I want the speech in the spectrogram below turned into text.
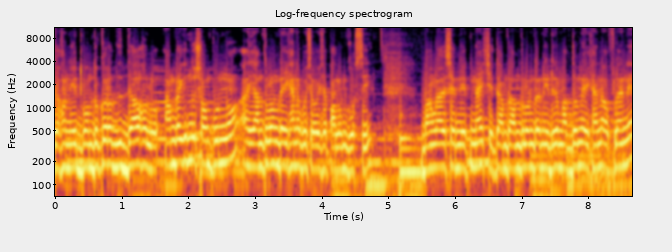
যখন নেট বন্ধ করে দেওয়া হলো, আমরা কিন্তু সম্পূর্ণ এই আন্দোলনটা এখানে বসে বসে পালন করছি। বাংলাদেশের নেট নাই, সেটা আমরা আন্দোলনটা নেটের মাধ্যমে এখানে অফলাইনে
